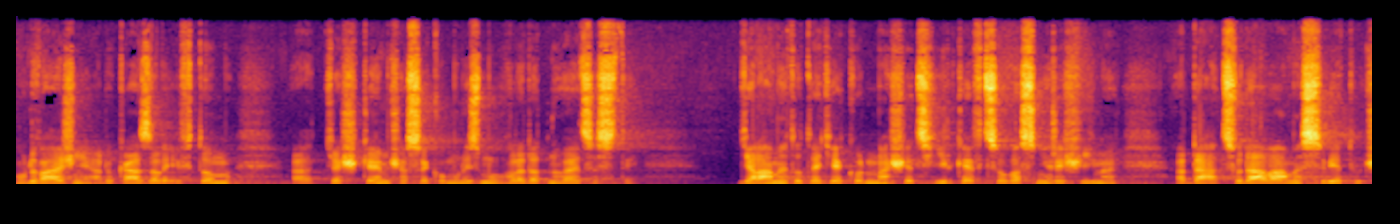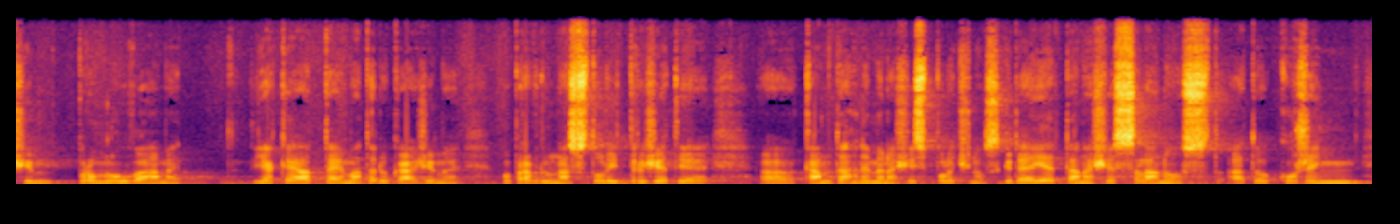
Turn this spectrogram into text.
odvážně a dokázali i v tom těžkém čase komunismu hledat nové cesty. Děláme to teď jako naše církev, co vlastně řešíme, a co dáváme světu, čím promlouváme, jaké témata dokážeme opravdu nastolit, držet je, kam tahneme naši společnost, kde je ta naše slanost a to koření,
